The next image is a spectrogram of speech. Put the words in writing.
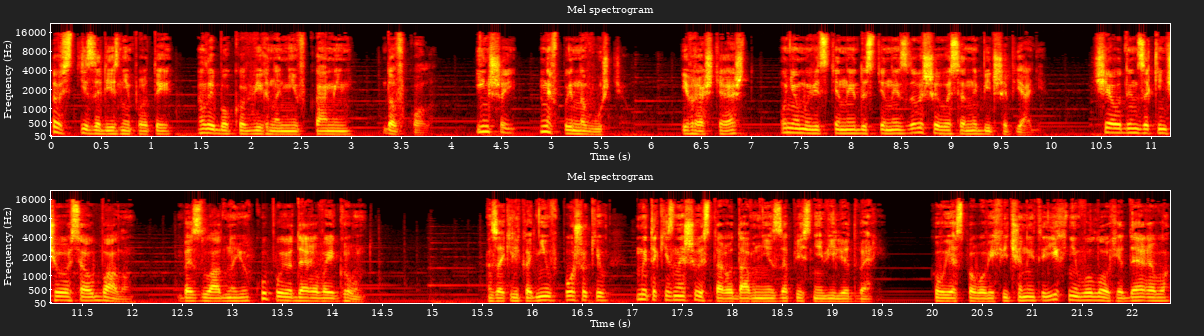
товсті залізні проти, глибоко вігнані в камінь довкола, інший невпинно вущав. І, врешті-решт, у ньому від стіни до стіни залишилося не більше п'яді. Ще один закінчувався обвалом, безладною купою дерева і ґрунту. За кілька днів пошуків ми таки знайшли стародавні запліснявілі двері. Коли я спробував їх відчинити, їхнє вологе дерево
